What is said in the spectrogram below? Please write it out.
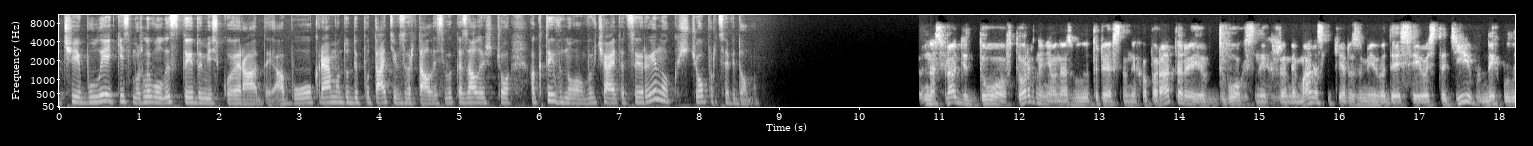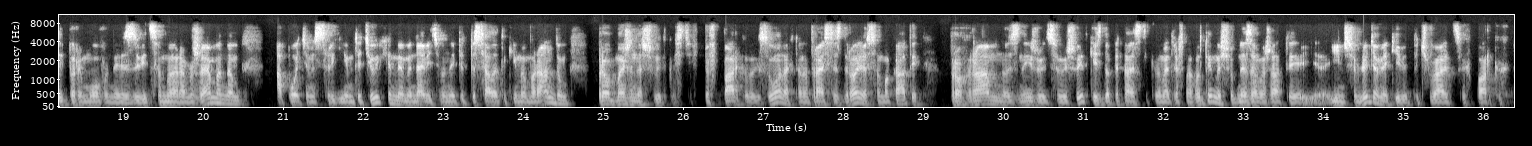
чи були якісь можливо листи до міської ради або окремо до депутатів зверталися? Ви казали, що активно вивчаєте цей ринок. Що про це відомо? Насправді до вторгнення у нас були три основних оператори. Двох з них вже нема, наскільки я розумію, в Одесі. І ось тоді в них були перемовини з віцемером Жеманом, а потім з Сергієм Тетюхіним. І навіть вони підписали такий меморандум про обмеження швидкості, що в паркових зонах та на трасі здоров'я самокати програмно знижують свою швидкість до 15 км на годину, щоб не заважати іншим людям, які відпочивають в цих парках.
